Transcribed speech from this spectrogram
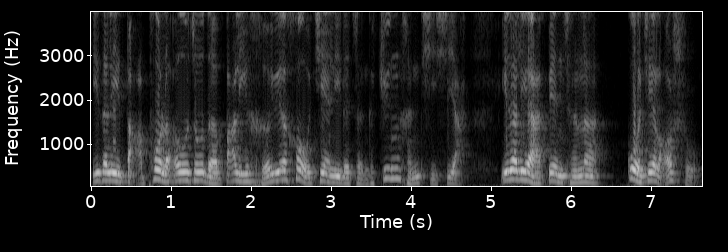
意大利打破了欧洲的巴黎合约后建立的整个均衡体系啊，意大利啊变成了过街老鼠。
